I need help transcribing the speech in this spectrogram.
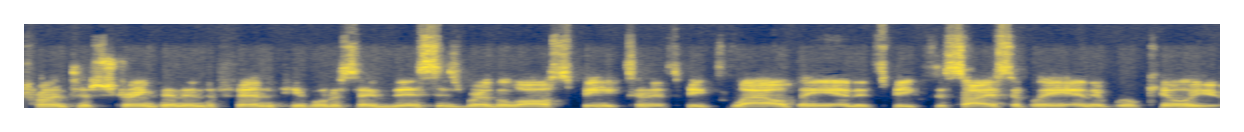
trying to strengthen and defend people to say this is where the law speaks, and it speaks loudly, and it speaks decisively, and it will kill you.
